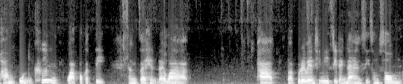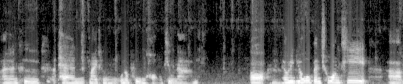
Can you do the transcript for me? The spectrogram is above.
ความอุ่นขึ้นกว่าปกติ ยังจะเห็นได้ว่า ภาพแบบบริเวณที่มีสีแดงๆ สีส้มๆ อันนั้นคือแทนหมายถึงอุณหภูมิของผิวน้ำก็อืมเอลนิโยเป็นช่วงที่อ่า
